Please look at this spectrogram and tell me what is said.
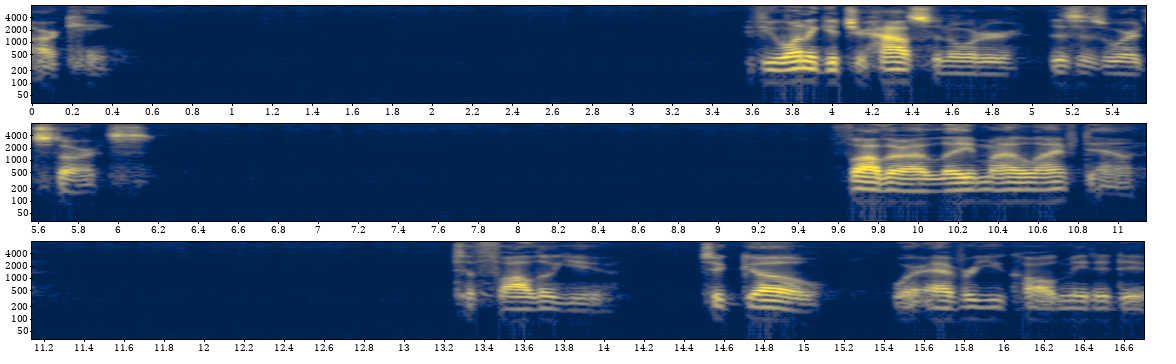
our King. If you want to get your house in order, this is where it starts. Father, I lay my life down to follow you, to go wherever you called me to do.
